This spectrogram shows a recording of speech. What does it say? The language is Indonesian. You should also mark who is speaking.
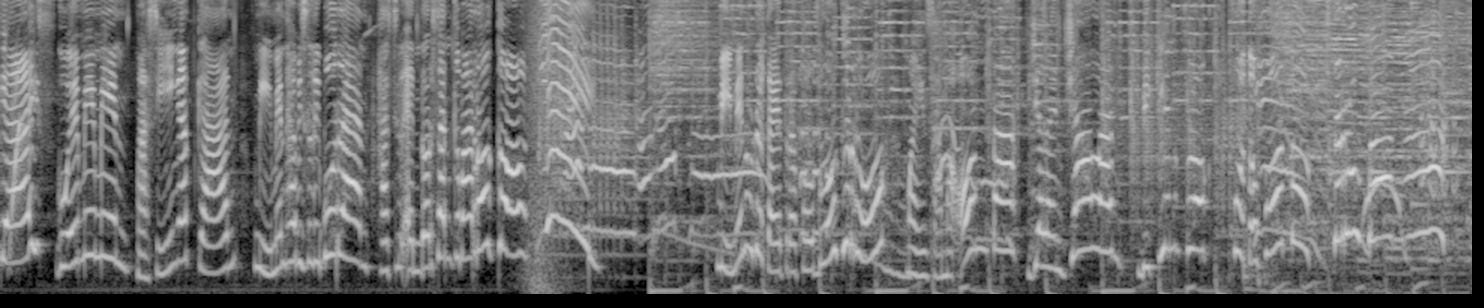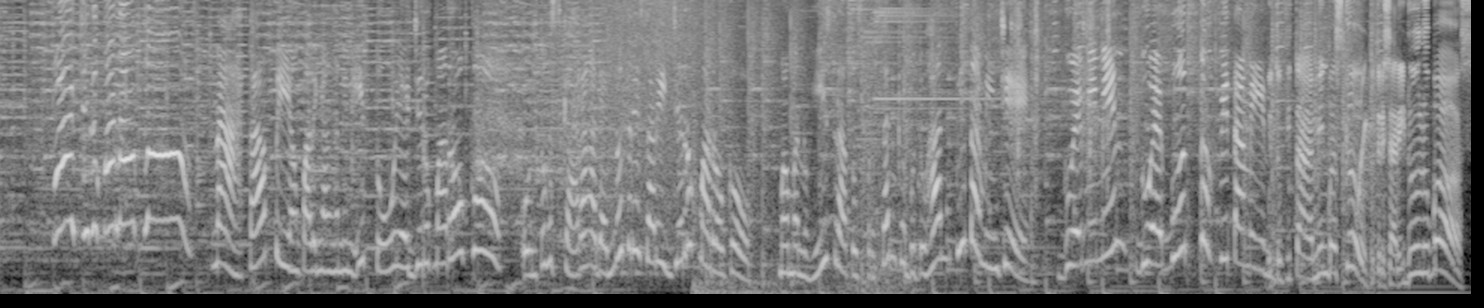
Speaker 1: guys, gue Mimin. Masih ingat kan? Mimin habis liburan, hasil endorsan ke Maroko. Yeay! Mimin udah kayak travel blogger loh. Main sama onta, jalan-jalan, bikin vlog, foto-foto. Seru banget! Wah, jeruk Maroko! Nah, tapi yang paling ngangenin itu ya jeruk Maroko. Untung sekarang ada Nutrisari jeruk Maroko. Memenuhi 100% kebutuhan vitamin C. Gue Mimin, gue butuh vitamin.
Speaker 2: Butuh vitamin, bosku. Nutrisari dulu, bos.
